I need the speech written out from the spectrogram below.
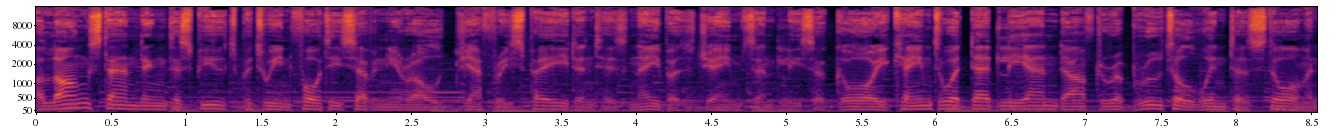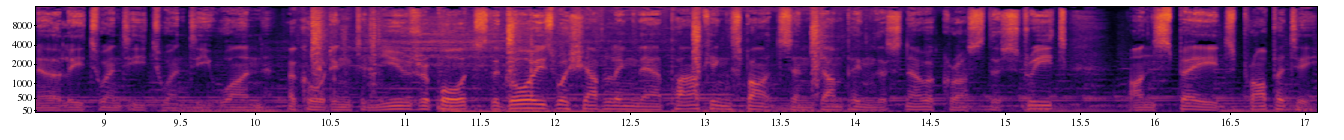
A long-standing dispute between 47-year-old Jeffrey Spade and his neighbors James and Lisa Goy came to a deadly end after a brutal winter storm in early 2021. According to news reports, the Goys were shoveling their parking spots and dumping the snow across the street on Spade's property.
